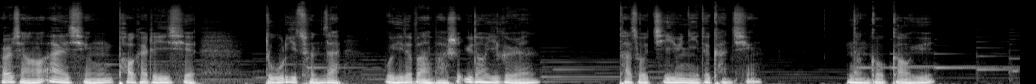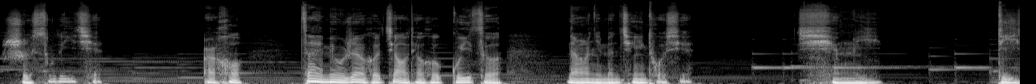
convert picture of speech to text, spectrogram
而想要爱情，抛开这一切，独立存在，唯一的办法是遇到一个人，他所给予你的感情，能够高于世俗的一切，而后再也没有任何教条和规则能让你们轻易妥协，轻易低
